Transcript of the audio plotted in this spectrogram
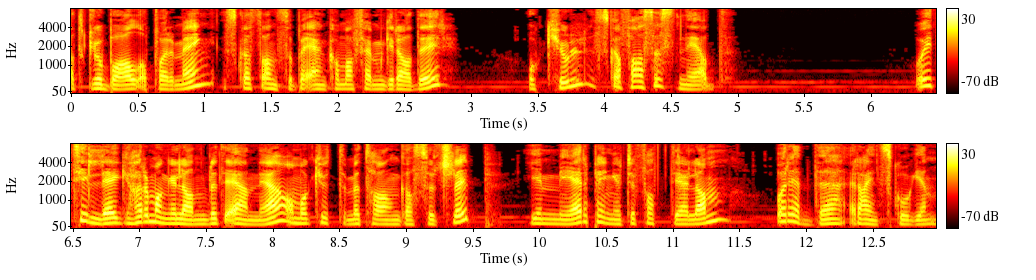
at global oppvarming skal stanse på 1,5 grader, og kull skal fases ned. Og I tillegg har mange land blitt enige om å kutte metangassutslipp, gi mer penger til fattige land og redde regnskogen.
